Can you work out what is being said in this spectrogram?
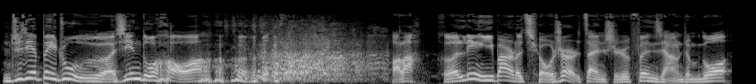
你直接备注恶心多好啊！好了。和另一半的糗事儿暂时分享这么多，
